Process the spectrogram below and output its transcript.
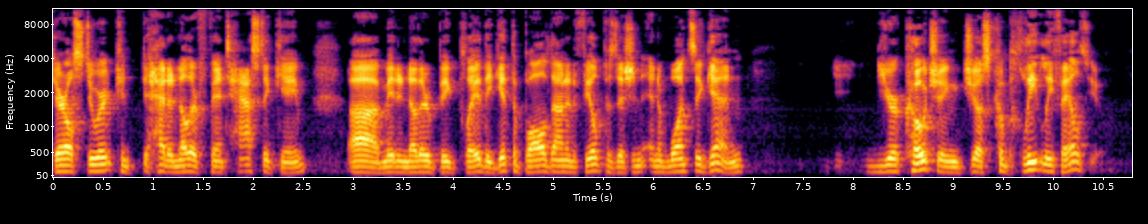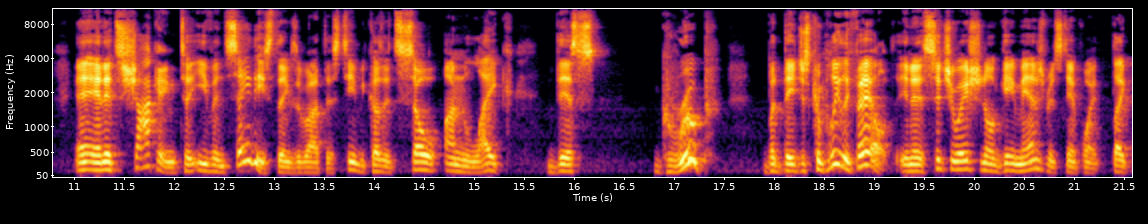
Darrell Stewart can, had another fantastic game, uh, made another big play. They get the ball down into field position, and once again, your coaching just completely fails you. And, and it's shocking to even say these things about this team because it's so unlike this group. But they just completely failed in a situational game management standpoint. Like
